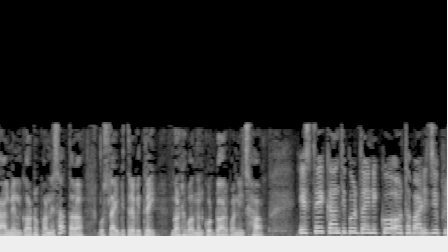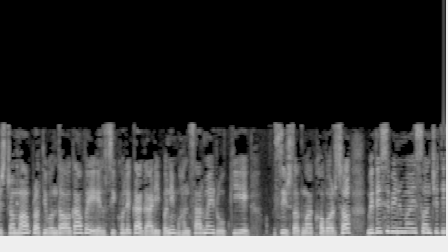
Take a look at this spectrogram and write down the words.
तालमेल गर्नुपर्नेछ तर उसलाई भित्रभित्रै गठबन्धनको डर पनि छ। यस्तै कान्तिपुर दैनिकको अर्थ वाणिज्य पृष्ठमा प्रतिबन्ध अगावै एलसी खोलेका गाड़ी पनि भन्सारमै रोकिए। शीर्षकमा खबर छ विदेशी विनिमय संचित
